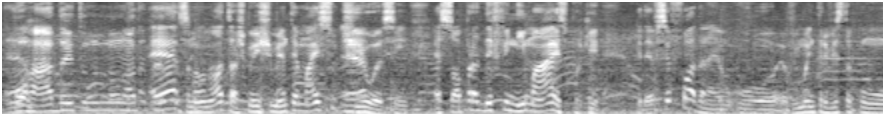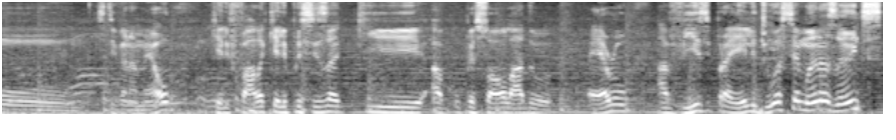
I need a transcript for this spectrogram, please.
porrada e tu não nota tanto. É, tu assim. não nota, acho que o enchimento é mais sutil, É. assim. É só pra definir mais, porque, porque deve ser foda, né? O- eu vi uma entrevista com o Steven Amell, que ele fala que ele precisa que a- o pessoal lá do Arrow avise pra ele duas semanas antes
